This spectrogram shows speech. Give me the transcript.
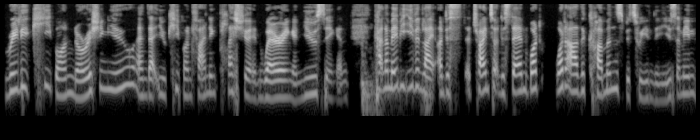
really keep on nourishing you and that you keep on finding pleasure in wearing and using and kind of maybe even like under, trying to understand what, what are the commons between these. I mean,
